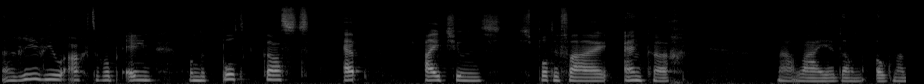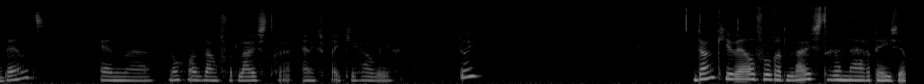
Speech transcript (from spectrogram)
een review achter op een van de podcast-app iTunes, Spotify, Anchor. Nou, waar je dan ook maar bent. En uh, nogmaals dank voor het luisteren en ik spreek je gauw weer. Doei! Dankjewel voor het luisteren naar deze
